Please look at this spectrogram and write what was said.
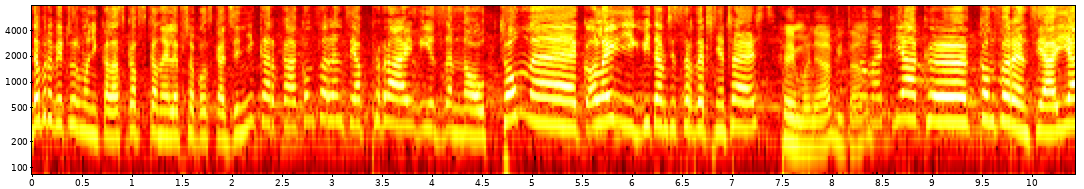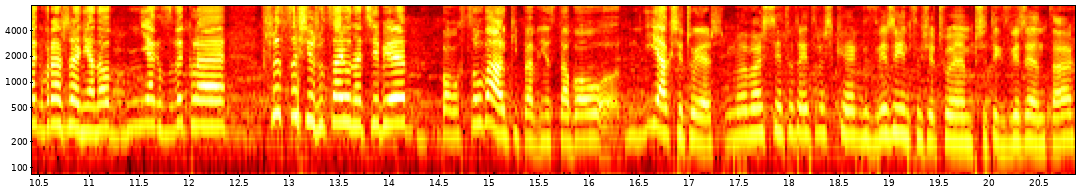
dobry wieczór, Monika Laskowska, najlepsza polska dziennikarka, konferencja Prime i jest ze mną Tomek Olejnik, witam cię serdecznie, cześć. Hej Monia, witam. Tomek, jak e, konferencja, jak wrażenia? No jak zwykle wszyscy się rzucają na ciebie, bo chcą walki pewnie z tobą. Jak się czujesz? No właśnie tutaj troszkę jak w się czułem przy tych zwierzętach,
